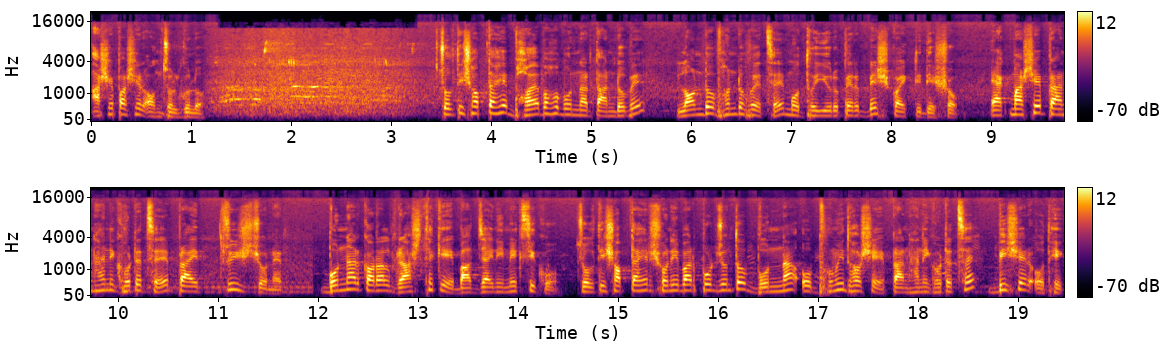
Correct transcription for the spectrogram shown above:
আশেপাশের অঞ্চলগুলো। চলতি সপ্তাহে ভয়াবহ বন্যার তাণ্ডবে লণ্ডভণ্ড হয়েছে মধ্য ইউরোপের বেশ কয়েকটি দেশও। এক মাসে প্রাণহানি ঘটেছে প্রায় ত্রিশ জনের। বন্যার করাল গ্রাস থেকে বাদ যায়নি মেক্সিকো। চলতি সপ্তাহের শনিবার পর্যন্ত বন্যা ও ভূমিধসে প্রাণহানি ঘটেছে বিশের অধিক।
